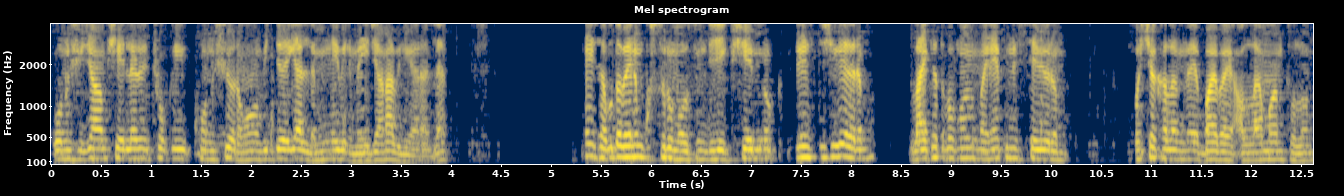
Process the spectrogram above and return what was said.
konuşacağım şeyleri çok iyi konuşuyorum ama videoya geldim ne bileyim heyecana biniyor herhalde. Neyse bu da benim kusurum olsun diyecek bir şeyim yok. Hepinize teşekkür ederim. Like atıp abone olmayı hepinizi seviyorum. Hoşça kalın ve bay bay. Allah'a emanet olun.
